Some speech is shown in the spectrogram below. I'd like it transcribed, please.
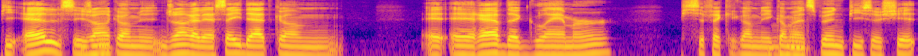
Puis elle, c'est genre Mhm. comme, une genre, elle essaye d'être comme, elle, elle rêve de glamour. Puis ça fait qu'elle est comme, elle est comme Mhm. un petit peu une piece of shit.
